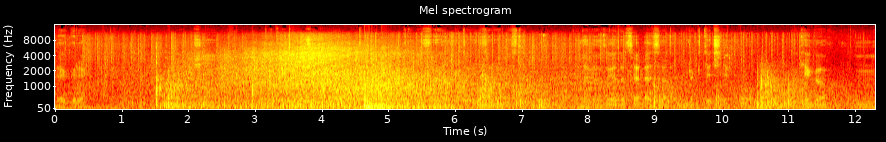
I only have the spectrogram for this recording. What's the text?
zajebiste e, gry. Ci Nawiązuje do CS-a tak praktycznie. Takiego. Mm,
